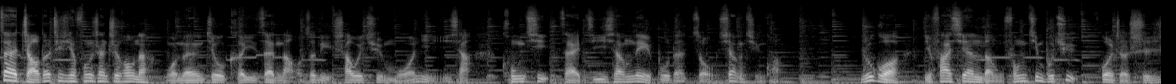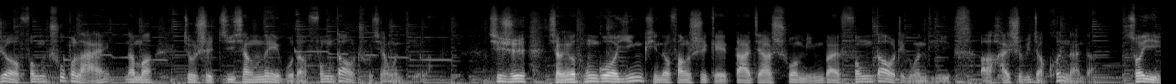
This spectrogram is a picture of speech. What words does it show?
在找到这些风扇之后呢，我们就可以在脑子里稍微去模拟一下空气在机箱内部的走向情况。如果你发现冷风进不去，或者是热风出不来，那么就是机箱内部的风道出现问题了。其实想要通过音频的方式给大家说明白风道这个问题啊，还是比较困难的。所以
